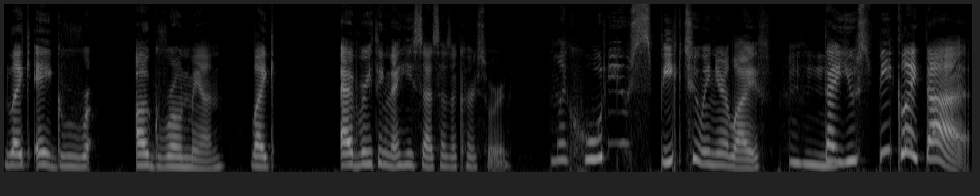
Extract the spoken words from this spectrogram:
like a gr- a grown man. Like everything that he says has a curse word. I'm like, who do you speak to in your life Mhm. that you speak like that?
